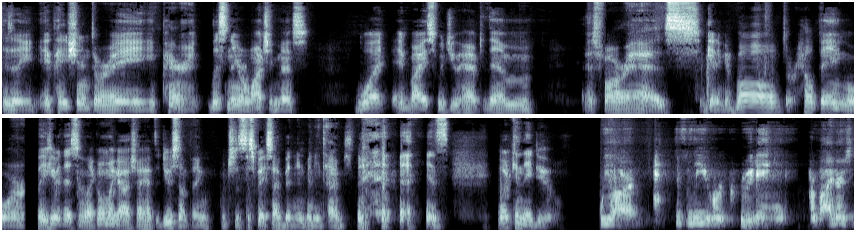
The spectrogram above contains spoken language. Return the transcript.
is a, a patient or a parent listening or watching this, what advice would you have to them as far as getting involved or helping, or they hear this and like, oh my gosh, I have to do something, which is the space I've been in many times. is what can they do? We are actively recruiting providers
